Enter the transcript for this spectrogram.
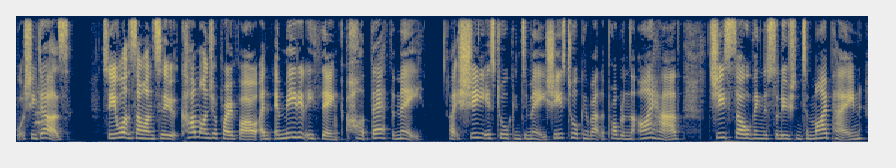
what she does. So you want someone to come onto your profile and immediately think, oh, they're for me. Like she is talking to me. She's talking about the problem that I have. She's solving the solution to my pain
